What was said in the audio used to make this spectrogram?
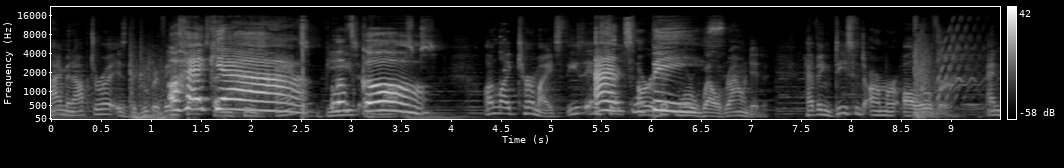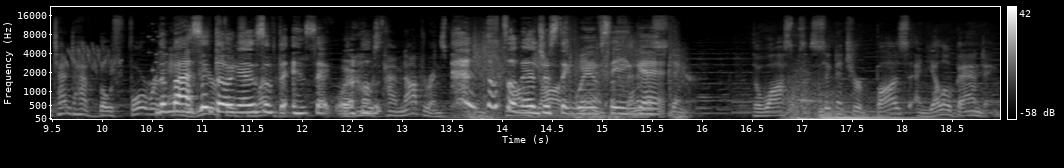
Hymenoptera is the group of Oh, insects heck that yeah! ants, bees, Let's and go! wasps. Unlike termites, these insects and are a bit more well-rounded, having decent armor all over, and tend to have both forward The and Macedonians of the insect world. most hymenopterans That's an interesting way of seeing it. Stinger. The wasp's signature buzz and yellow banding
